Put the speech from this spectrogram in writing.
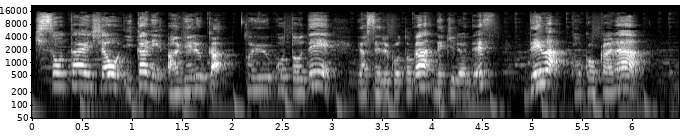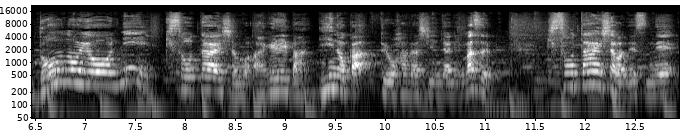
基礎代謝をいかに上げるかということで痩せることができるんです。ではここからどのように基礎代謝を上げればいいのかというお話になります。基礎代謝はですね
